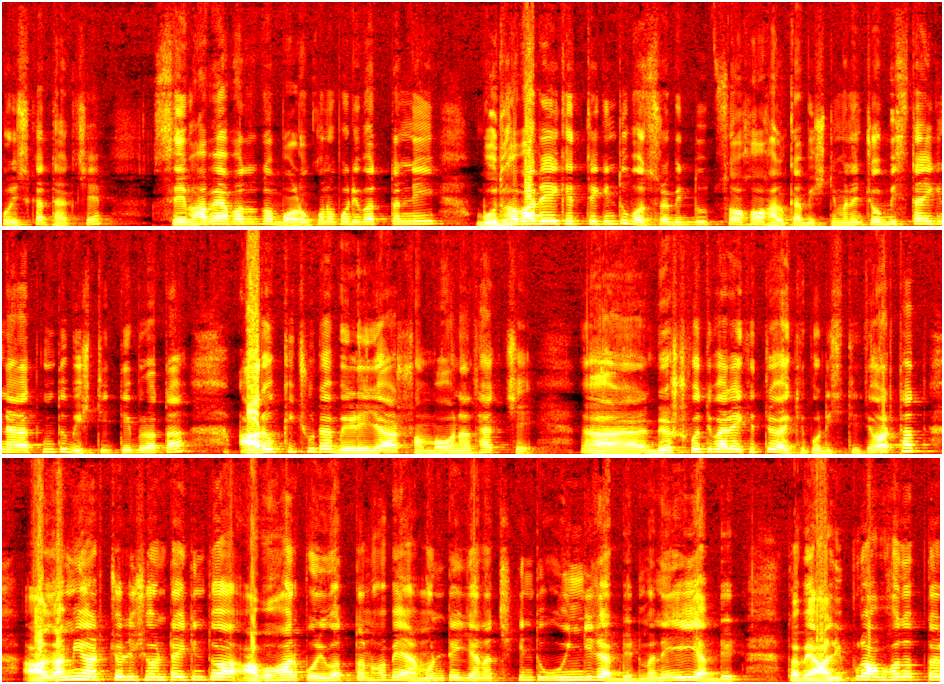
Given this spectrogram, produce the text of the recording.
পরিষ্কার থাকছে। সেভাবে আপাতত বড় কোনো পরিবর্তন নেই। বুধবারের ক্ষেত্রে কিন্তু বজ্রবিদ্যুৎ সহ হালকা বৃষ্টি মানে চব্বিশ তারিখ নাগাদ কিন্তু বৃষ্টির তীব্রতা আরও কিছুটা বেড়ে যাওয়ার সম্ভাবনা থাকছে। বৃহস্পতিবারের ক্ষেত্রেও একই পরিস্থিতি। অর্থাৎ আগামী আটচল্লিশ ঘন্টায় কিন্তু আবহাওয়ার পরিবর্তন হবে এমনটাই জানাচ্ছে কিন্তু উইন্ডির আপডেট মানে এই আপডেট। তবে আলিপুর আবহাওয়া দপ্তর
